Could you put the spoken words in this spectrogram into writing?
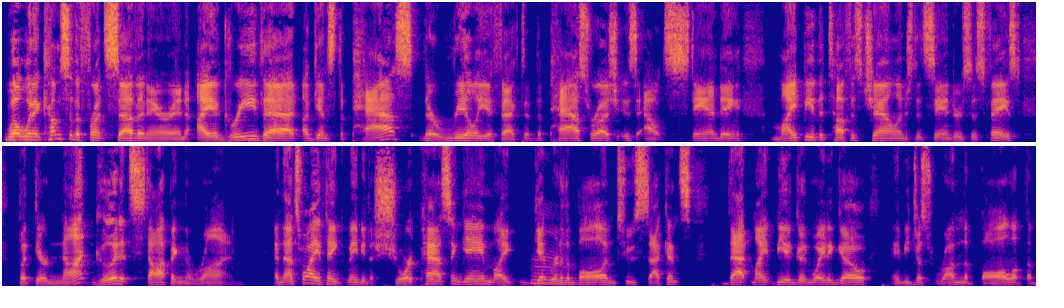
Well, when it comes to the front seven, Erin, I agree that against the pass, they're really effective. The pass rush is outstanding. Might be the toughest challenge that Sanders has faced, but they're not good at stopping the run. And that's why I think maybe the short passing game, like get rid of the Mm. ball in two seconds, that might be a good way to go. Maybe just run the ball up the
